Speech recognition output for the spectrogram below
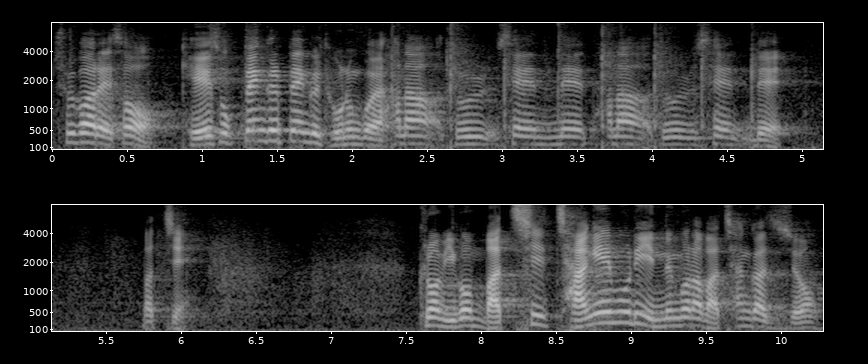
출발해서 계속 뱅글뱅글 도는 거야. 하나, 둘, 셋, 넷, 하나, 둘, 셋, 넷. 맞지? 그럼 이건 마치 장애물이 있는 거나 마찬가지죠.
